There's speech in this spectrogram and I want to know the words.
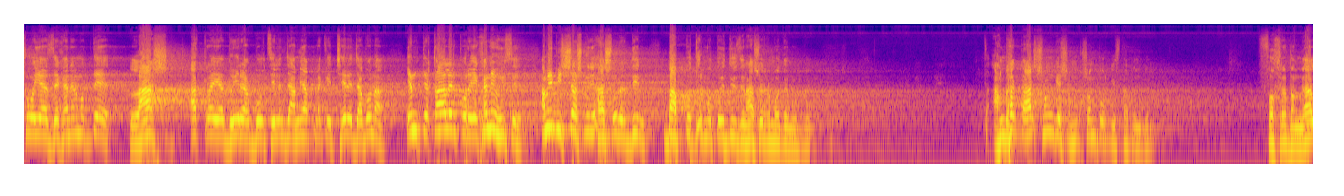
শোয়া যেখানের মধ্যে লাশ আক্রাইয়া ধইরা বলছিলেন যে, আমি আপনাকে ছেড়ে যাব না। এন্তেকালের পরে এখানে হয়েছে আমি বিশ্বাস করি হাসরের দিন বাপ্পুতের মতো ওই দুইজন হাসরের মধ্যে উঠবে। আমরা কার সঙ্গে সম্পর্ক স্থাপন করি? ফখরে বাঙ্গাল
